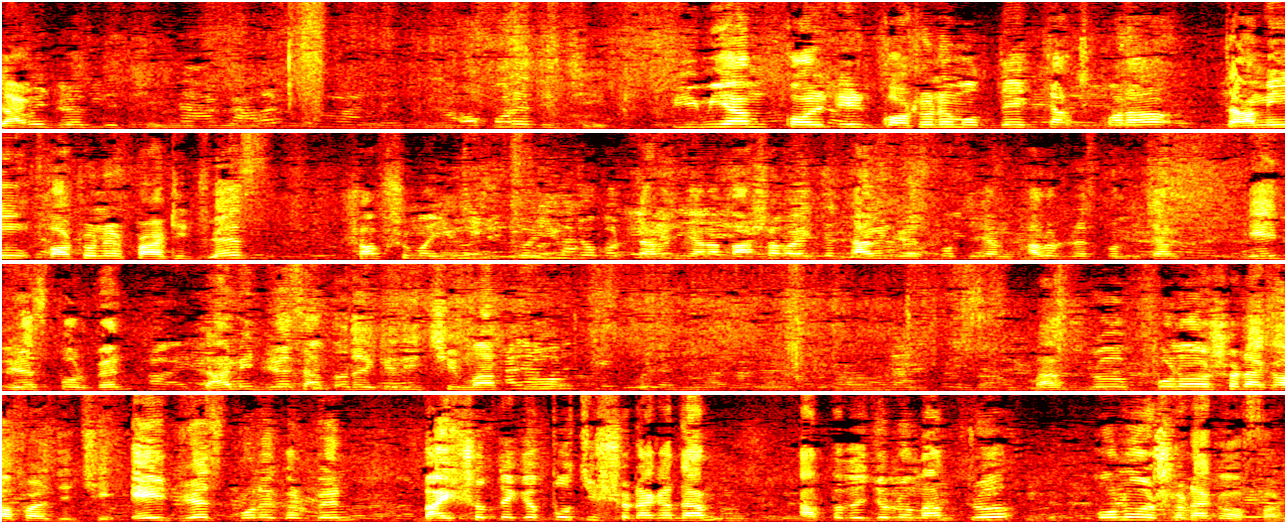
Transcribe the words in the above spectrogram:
দামি ড্রেস দিচ্ছি। অফারে দিচ্ছি। প্রিমিয়াম কোয়ালিটির কটনের মধ্যে কাজ করা দামি কটনের পার্টি ড্রেস। সবসময় ইউজ ইউজও করতে পারেন যারা বাসা বাড়িতে দামি ড্রেস পরতে চান, ভালো ড্রেস পরতে চান, এই ড্রেস পরবেন। দামি ড্রেস আপনাদেরকে দিচ্ছি মাত্র মাত্র পনেরোশো টাকা অফার দিচ্ছি। এই ড্রেস মনে করবেন বাইশশো থেকে পঁচিশশো টাকা দাম। আপনাদের জন্য মাত্র পনেরোশো টাকা অফার।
